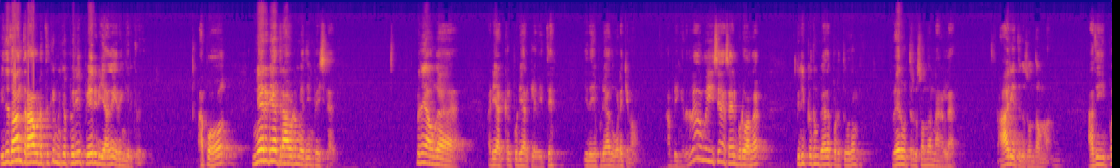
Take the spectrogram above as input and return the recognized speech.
இதுதான் திராவிடத்துக்கு மிகப்பெரிய பேரிடியாக இறங்கியிருக்கிறது. அப்போது நேரடியாக திராவிடம் எதையும் பேசினார் உடனே அவங்க அடியாட்கள் பொடியாட்களை வைத்து இதை எப்படியாவது உடைக்கணும் அப்படிங்கிறதுல அவங்க ஈஸியாக செயல்படுவாங்க. பிரிப்பதும் பேதப்படுத்துவதும் வேறு ஒருத்தருக்கு சொந்தம்னாங்கல்ல ஆரியத்துக்கு சொந்தம்னா. அது இப்போ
